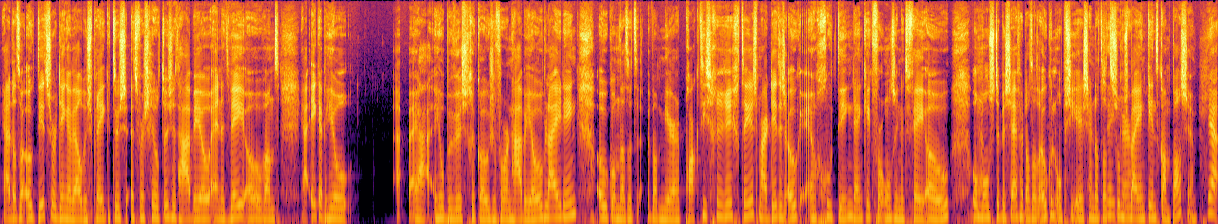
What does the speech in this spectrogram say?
Ja, dat we ook dit soort dingen wel bespreken. Tussen het verschil tussen het HBO en het WO. Want ja, ik heb heel ja, heel bewust gekozen voor een HBO-opleiding. Ook omdat het wat meer praktisch gericht is. Maar dit is ook een goed ding, denk ik, voor ons in het VO. Om Ja. ons te beseffen dat dat ook een optie is. En dat dat Zeker. soms bij een kind kan passen. Ja,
